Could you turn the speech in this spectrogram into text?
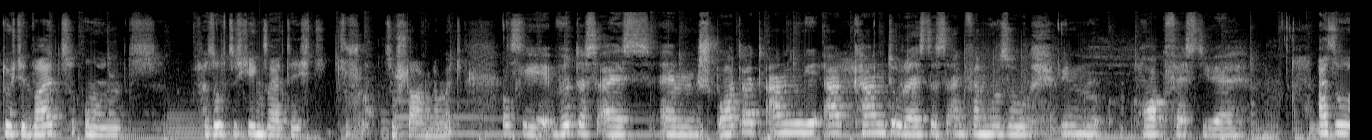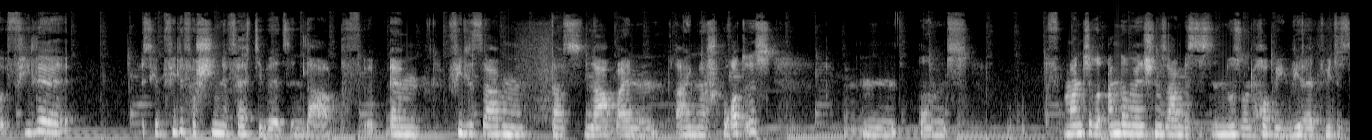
durch den Wald und versucht sich gegenseitig zu, schla zu schlagen damit. Okay, wird das als ähm, Sportart anerkannt oder ist das einfach nur so wie ein Rockfestival? Also viele, es gibt viele verschiedene Festivals in Lab. Ähm, viele sagen, dass Lab ein eigener Sport ist Mm, und manche andere Menschen sagen, das ist nur so ein Hobby, wie halt, wie, das,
